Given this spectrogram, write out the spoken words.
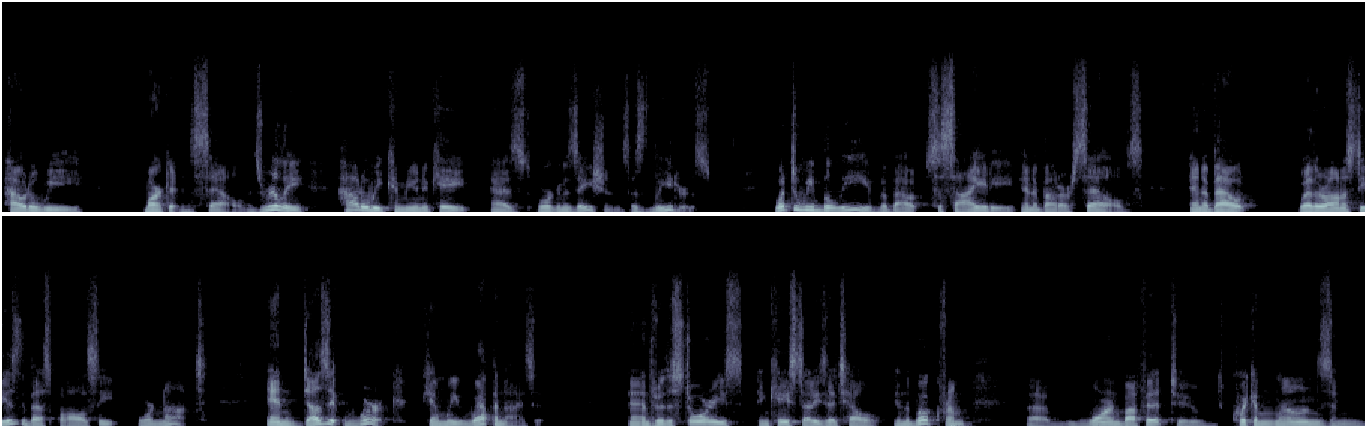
how do we market and sell. It's really how do we communicate as organizations, as leaders? What do we believe about society and about ourselves and about whether honesty is the best policy or not? And does it work? Can we weaponize it? And through the stories and case studies I tell in the book, from uh, Warren Buffett to Quicken Loans and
